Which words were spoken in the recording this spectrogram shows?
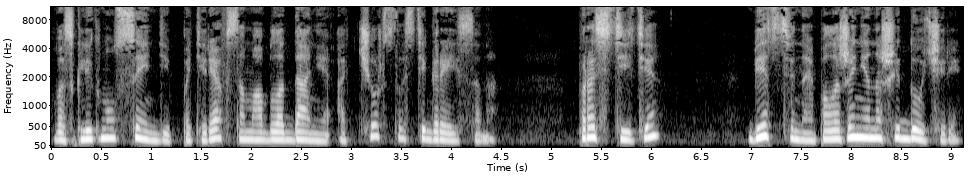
— воскликнул Сэнди, потеряв самообладание от черствости Грейсона. «Простите? Бедственное положение нашей дочери.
